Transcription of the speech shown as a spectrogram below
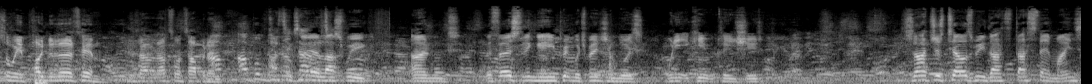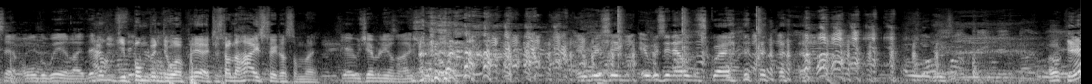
so we pointed it at him. Is that, that's what's happening. I bumped into a player last week, and the first thing he pretty much mentioned was we need to keep a clean sheet. So that just tells me that that's their mindset all the way. Like, How did you bump into a player just on the high street or something? Yeah, it was generally on the high street. it was in it was in Eldon Square. Okay,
